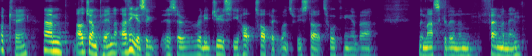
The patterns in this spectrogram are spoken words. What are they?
Okay, um, I'll jump in. I think it's a it's a really juicy, hot topic once we start talking about the masculine and feminine.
